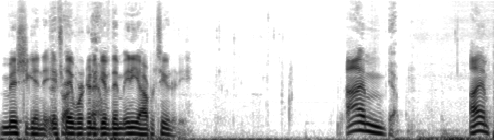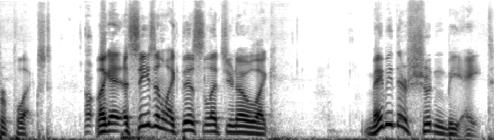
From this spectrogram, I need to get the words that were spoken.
Michigan if That's they right. were going to give them any opportunity? I'm Yep. I am perplexed. Oh. Like a, a season like this lets you know, like maybe there shouldn't be eight.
